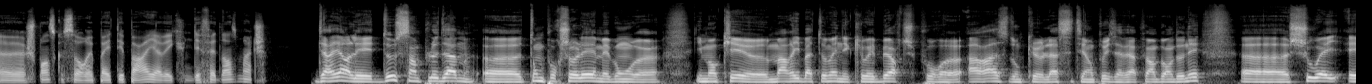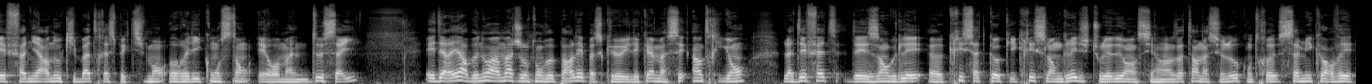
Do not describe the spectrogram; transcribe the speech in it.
euh, je pense que ça aurait pas été pareil avec une défaite dans ce match. Derrière, les deux simples dames euh, tombent pour Cholet, mais bon, euh, il manquait euh, Marie Batomen et Chloé Birch pour euh, Arras, donc euh, là, c'était un peu, ils avaient un peu abandonné. Shuei et Fanny Arnaud qui battent respectivement Aurélie Constant et Romane De Sailly. Et derrière, Benoît, un match dont on veut parler parce qu'il est quand même assez intrigant. La défaite des Anglais Chris Hadcock et Chris Langridge, tous les deux anciens internationaux, contre Samy Corvée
